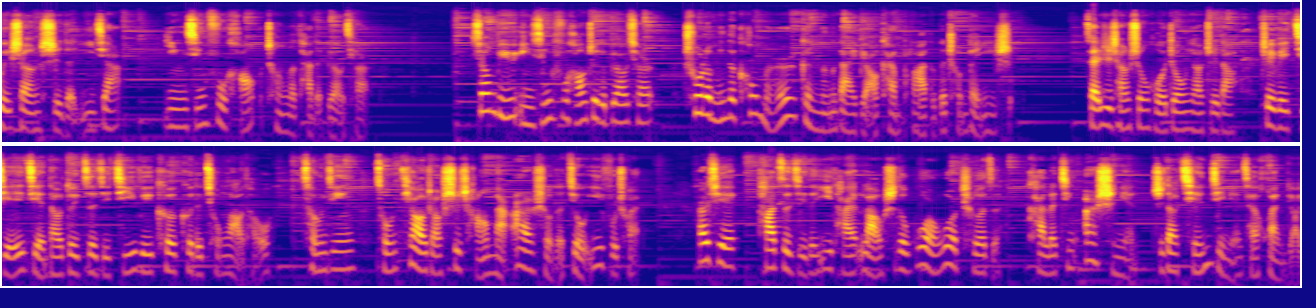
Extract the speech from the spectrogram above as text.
未上市的宜家，隐形富豪成了他的标签儿。相比于隐形富豪这个标签儿，出了名的抠门儿更能代表坎普拉德的成本意识。在日常生活中，要知道这位节俭到对自己极为苛刻的穷老头，曾经从跳蚤市场买二手的旧衣服穿，而且他自己的一台老式的沃尔沃车子开了近二十年，直到前几年才换掉。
